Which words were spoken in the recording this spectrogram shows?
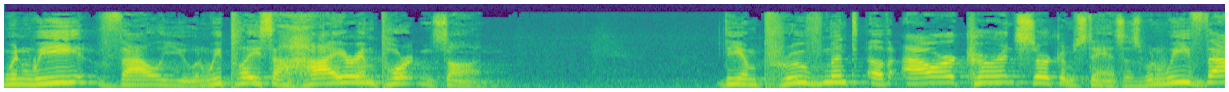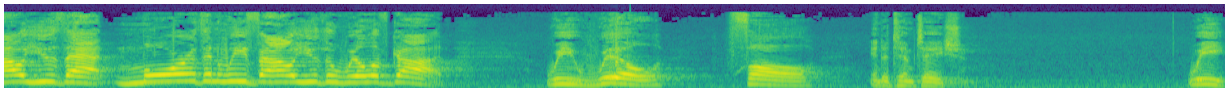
when we value, when we place a higher importance on the improvement of our current circumstances, when we value that more than we value the will of God, we will fall into temptation. We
